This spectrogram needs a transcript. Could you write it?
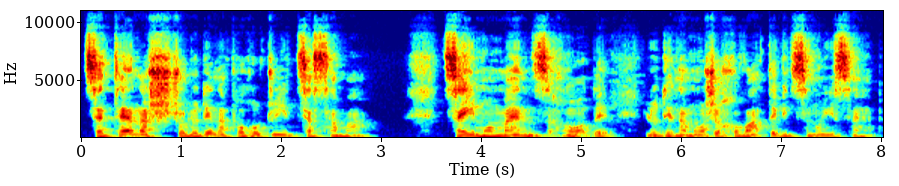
це те, на що людина погоджується сама. Цей момент згоди людина може ховати від самої себе,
